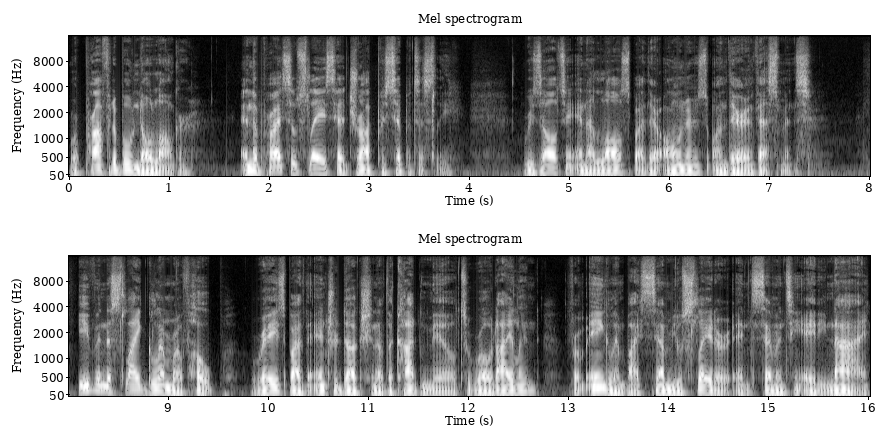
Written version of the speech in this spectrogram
were profitable no longer, and the price of slaves had dropped precipitously, resulting in a loss by their owners on their investments. Even the slight glimmer of hope raised by the introduction of the cotton mill to Rhode Island from England by Samuel Slater in 1789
